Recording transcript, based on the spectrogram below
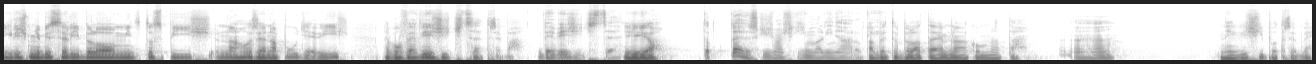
I když mě by se líbilo mít to spíš nahoře na půdě, víš? Nebo ve věžičce třeba. Ve věžičce. Jo, To, to je hezký, že máš takový malý nároky. aby to byla tajemná komnata. Aha. Nejvyšší potřeby.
